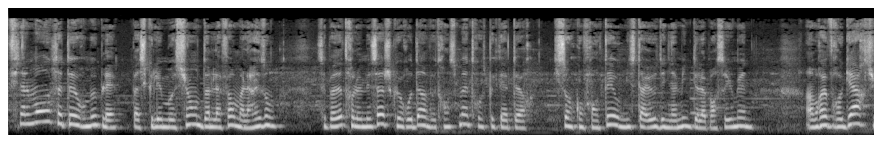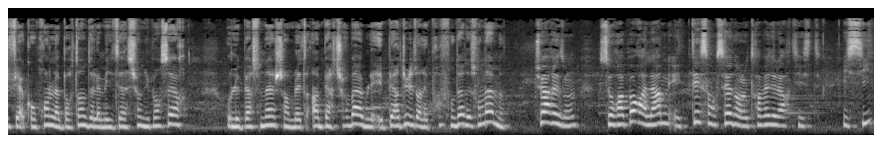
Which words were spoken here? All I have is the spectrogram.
Finalement, cette œuvre me plaît, parce que l'émotion donne la forme à la raison. C'est peut-être le message que Rodin veut transmettre aux spectateurs, qui sont confrontés aux mystérieuses dynamiques de la pensée humaine. Un bref regard suffit à comprendre l'importance de la méditation du penseur, où le personnage semble être imperturbable et perdu dans les profondeurs de son âme. Tu as raison, ce rapport à l'âme est essentiel dans le travail de l'artiste. Ici,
